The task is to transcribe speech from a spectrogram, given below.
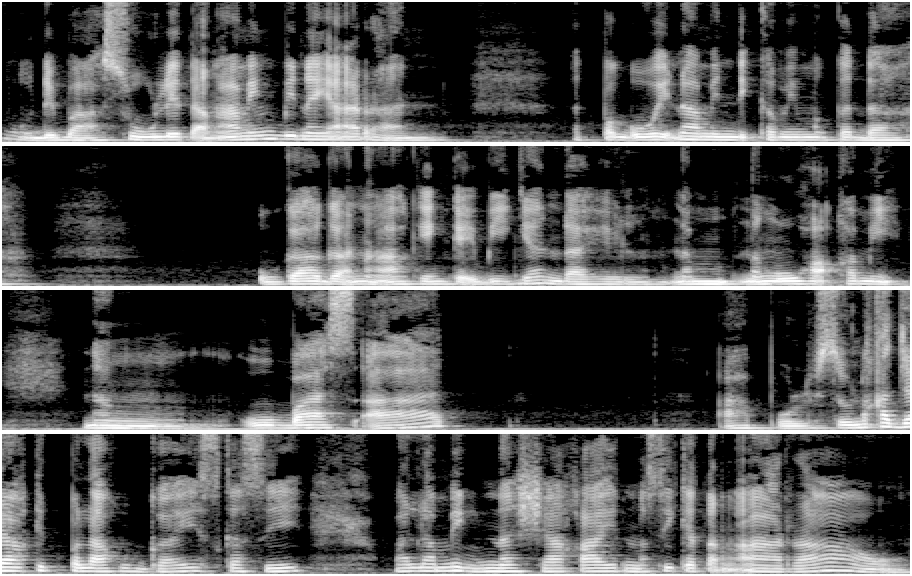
O, ba diba? Sulit ang aming binayaran. At pag uwi namin, di kami magkada ugaga ng aking kaibigan dahil nam- nanguha kami ng ubas at apple. So, naka-jacket pala ako guys kasi malamig na siya kahit masikat ang araw.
